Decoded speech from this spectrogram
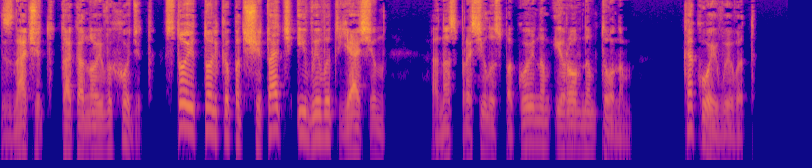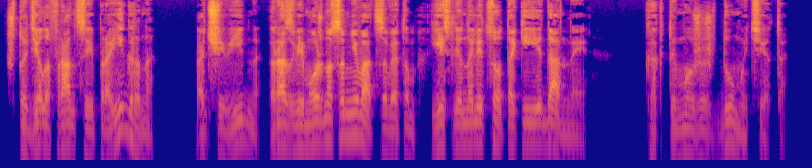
Значит, так оно и выходит. Стоит только подсчитать, и вывод ясен. Она спросила спокойным и ровным тоном. Какой вывод? Что дело Франции проиграно? Очевидно. Разве можно сомневаться в этом, если налицо такие данные? Как ты можешь думать это?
